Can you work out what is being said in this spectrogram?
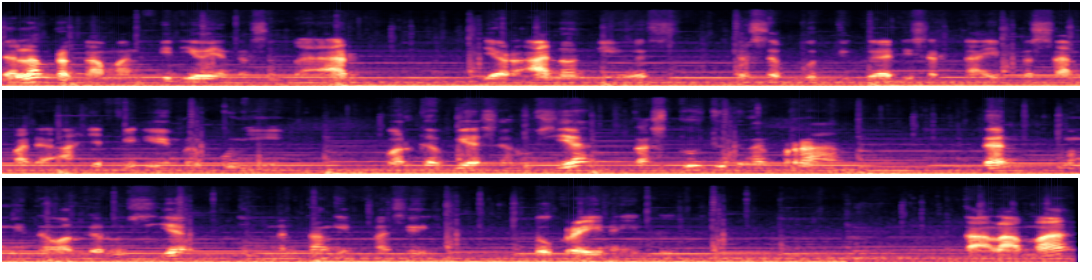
Dalam rekaman video yang tersebar, Your Anon News tersebut juga disertai pesan pada akhir video yang berbunyi, warga biasa Rusia tak setuju dengan perang dan meminta warga Rusia untuk menentang invasi Ukraina itu. Tak lama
